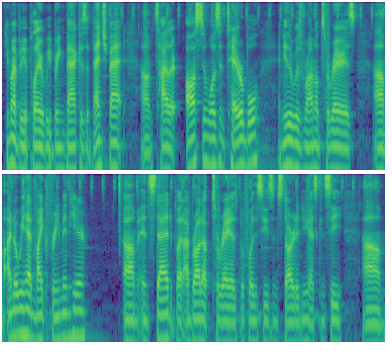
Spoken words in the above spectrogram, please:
He might be a player we bring back as a bench bat. Um, Tyler Austin wasn't terrible, and neither was Ronald Torreyes. Um, I know we had Mike Freeman here um, instead, but I brought up Torreyes before the season started. You guys can see um,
